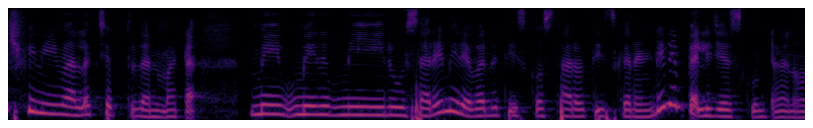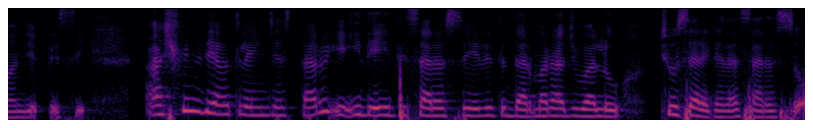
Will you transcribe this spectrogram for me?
అశ్విని వాళ్ళకి చెప్తుంది అనమాట మీ మీరు మీరు సరే మీరు ఎవరిని తీసుకొస్తారో తీసుకురండి నేను పెళ్ళి చేసుకుంటాను అని చెప్పేసి. అశ్విని దేవతలు ఏం చేస్తారు? ఇది ఏది సరస్సు ఏదైతే ధర్మరాజు వాళ్ళు చూశారు కదా సరస్సు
